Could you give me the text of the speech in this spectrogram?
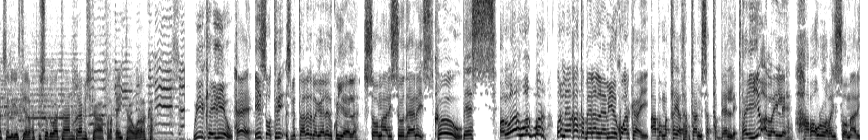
wanaagsan dhegeystayaal waxaad ku soo dhawaataan barnaamijka falaqaynta wararka. Wiilkaygiiow hee ii soo tiri isbitaallada magaalada ku yaalla soomaali sudaneys. Kow bes. Allaahu akbar! War meeqaa tabeelaan laamiyada ku arkaayay aabba matayaad rabtaa mise tabeelle? Tayo allay leh! Haba u labayn soomaali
